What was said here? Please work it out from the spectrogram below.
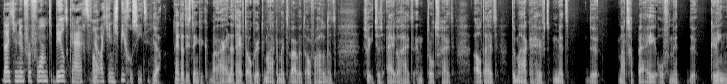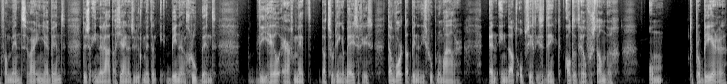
Dat je een vervormd beeld krijgt van Ja. wat je in de spiegel ziet. Ja, nee, dat is denk ik waar. En dat heeft ook weer te maken met waar we het over hadden. Dat zoiets als ijdelheid en trotsheid altijd te maken heeft met de maatschappij of met de kring van mensen waarin jij bent. Dus inderdaad, als jij natuurlijk met een, binnen een groep bent die heel erg met dat soort dingen bezig is, dan wordt dat binnen die groep normaler. En in dat opzicht is het denk ik altijd heel verstandig om te proberen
